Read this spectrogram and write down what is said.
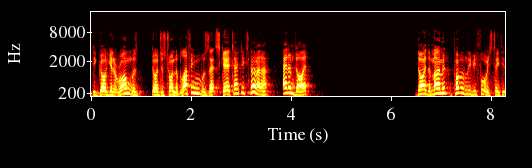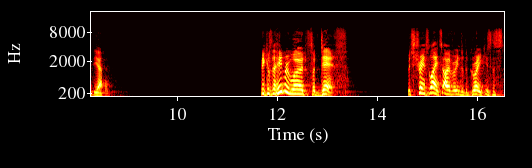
did God get it wrong? Was God just trying to bluff him? Was that scare tactics? No, no, no. Adam died. Died the moment, probably before his teeth hit the apple. Because the Hebrew word for death which translates over into the Greek, is,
